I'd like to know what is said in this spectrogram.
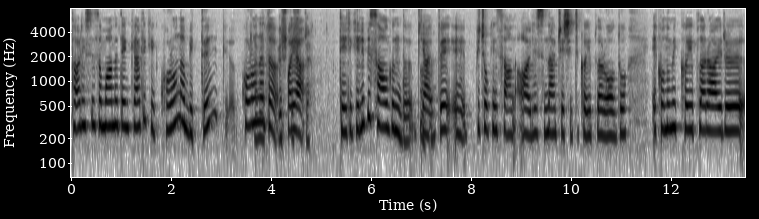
talihsiz zamana denk geldi ki korona bitti. Korona Evet, da üst bayağı üste. tehlikeli bir salgındı. Yani ve e, birçok insan ailesinden çeşitli kayıplar oldu. Ekonomik kayıplar ayrı,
